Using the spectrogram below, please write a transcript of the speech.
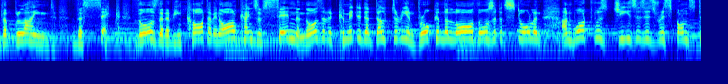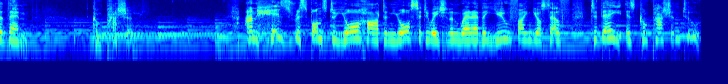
the blind, the sick, those that have been caught up in all kinds of sin, and those that had committed adultery and broken the law, those that had stolen. And what was Jesus' response to them? Compassion. And his response to your heart and your situation and wherever you find yourself today is compassion too.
